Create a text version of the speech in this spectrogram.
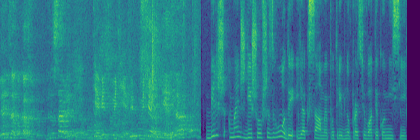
Я не знаю, предоставили это? Є відповідь, є відповідь. Да? Більш-менш дійшовши згоди, як саме потрібно працювати комісії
